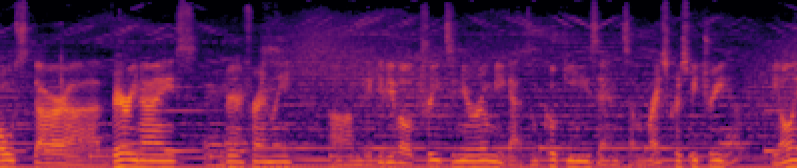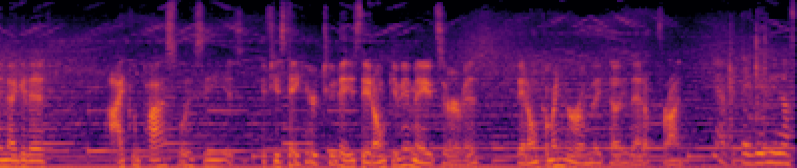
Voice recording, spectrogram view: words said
hosts are uh, very nice, Very very nice. friendly. Um, they give you little treats in your room. You got some cookies and some Rice Krispie treat. Yep. The only negative I could possibly see is if you stay here two days, they don't give you maid service. They don't come in your room. They tell you that up front. Yeah, but they give you enough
